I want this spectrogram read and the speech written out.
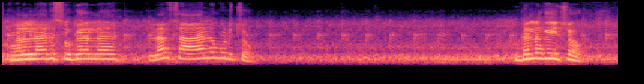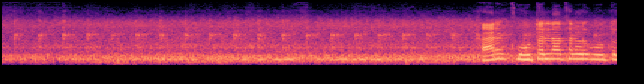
നിങ്ങളെല്ലാവരും സുഖമല്ലേ? എല്ലാവരും ചായ എല്ലാം കുടിച്ചോ? ഇതെല്ലാം കഴിച്ചോ? ആരും കൂട്ടല്ലാത്തതുകൊണ്ട് കൂട്ട്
